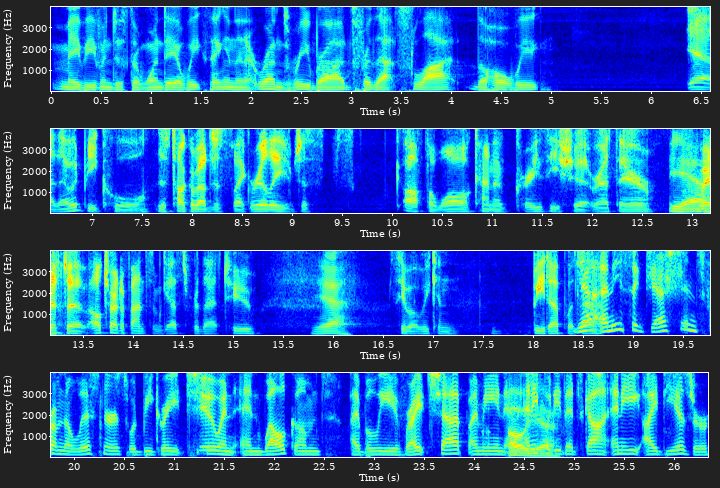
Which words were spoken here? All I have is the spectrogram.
maybe even just a one day a week thing, and then it runs rebroads for that slot the whole week. Yeah, that would be cool. Just talk about just like really just off the wall kind of crazy shit right there. Yeah. We have to, I'll try to find some guests for that too. Yeah, See what we can beat up with Yeah, that. any suggestions from the listeners would be great too, and and welcomed, I believe, right, Shep? I mean, and Oh, yeah. anybody that's got any ideas or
